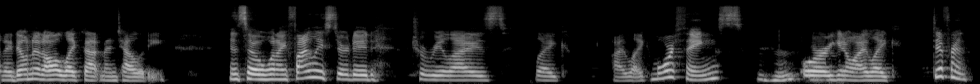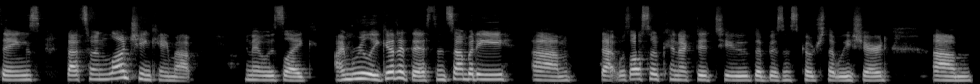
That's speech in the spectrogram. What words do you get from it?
and I don't at all like that mentality and so when I finally started to realize like I like more things mm-hmm. or you know I like different things that's when launching came up and it was like I'm really good at this and somebody um, that was also connected to the business coach that we shared um,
